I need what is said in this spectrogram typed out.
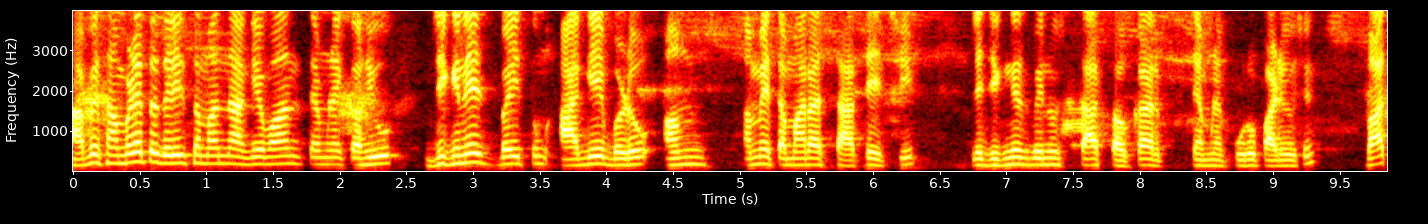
આપણે સાંભળ્યા તો દલિત સમાજના આગેવાન તેમણે કહ્યું જિજ્ઞેશભાઈ તું આગે બઢો, અમ, અમે તમારા સાથે છીએ. એટલે જિજ્ઞેશભાઈનું સાથ સહકાર તેમણે પૂરો પાડ્યો છે. વાત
